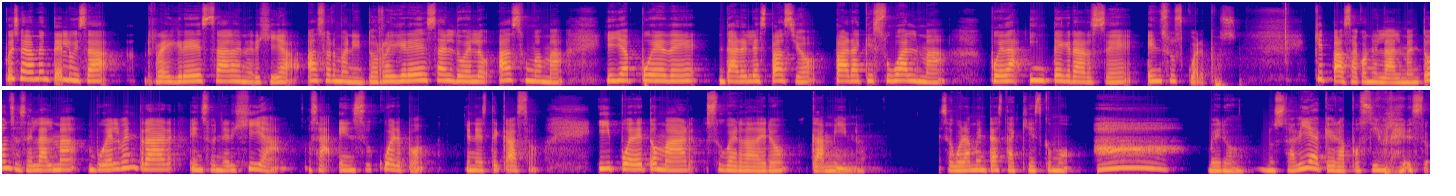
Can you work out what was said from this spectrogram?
pues obviamente Luisa regresa la energía a su hermanito, regresa el duelo a su mamá y ella puede dar el espacio para que su alma pueda integrarse en sus cuerpos. ¿Qué pasa con el alma entonces? El alma vuelve a entrar en su energía, o sea, en su cuerpo, en este caso, y puede tomar su verdadero camino. Seguramente hasta aquí es como, ¡ah! Pero no sabía que era posible eso.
